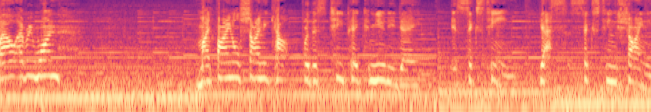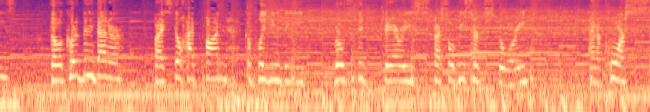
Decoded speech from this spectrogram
Well, everyone, my final shiny count for this Tepig Community Day is 16. Yes, 16 shinies. Though it could have been better, but I still had fun completing the Roasted Berries Special Research Story. And of course,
